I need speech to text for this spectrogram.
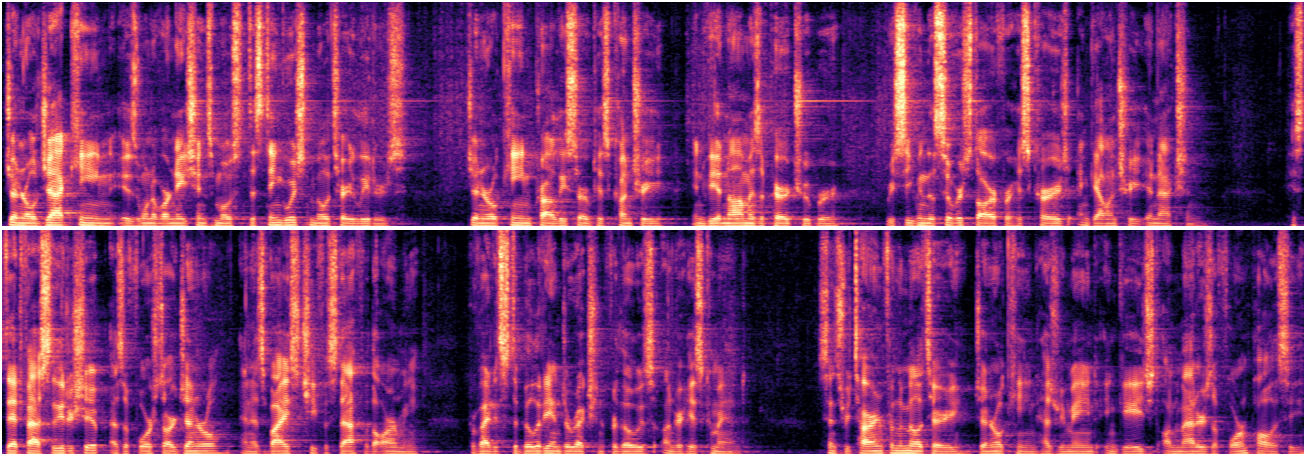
General Jack Keane is one of our nation's most distinguished military leaders. General Keane proudly served his country in Vietnam as a paratrooper, receiving the Silver Star for his courage and gallantry in action. His steadfast leadership as a four-star general and as Vice Chief of Staff of the Army provided stability and direction for those under his command. Since retiring from the military, General Keane has remained engaged on matters of foreign policy,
